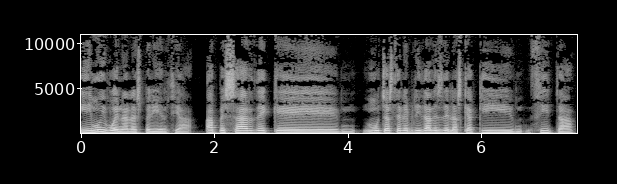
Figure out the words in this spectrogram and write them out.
y muy buena la experiencia. A pesar de que muchas celebridades de las que aquí cita,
